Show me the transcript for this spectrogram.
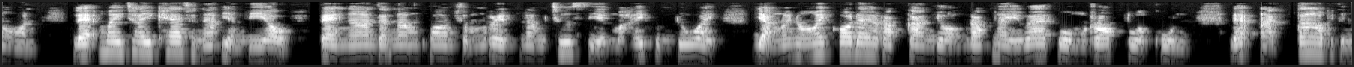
นอน และไม่ใช่แค่ชนะอย่างเดียว แต่งานจะนำความสำเร็จนำชื่อเสียงมาให้คุณด้วย อย่างน้อยๆ ก็ได้รับการยอมรับในแวดวงรอบตัวคุณ และอาจก้าวไปถึง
